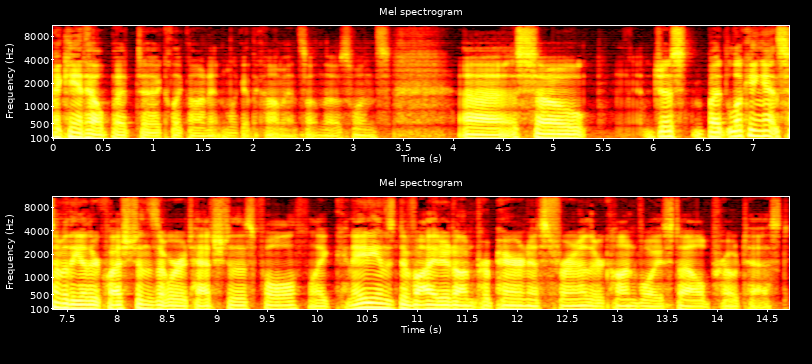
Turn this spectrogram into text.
I can't help but uh, click on it and look at the comments on those ones. Uh, so, just but looking at some of the other questions that were attached to this poll, like Canadians divided on preparedness for another convoy style protest.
